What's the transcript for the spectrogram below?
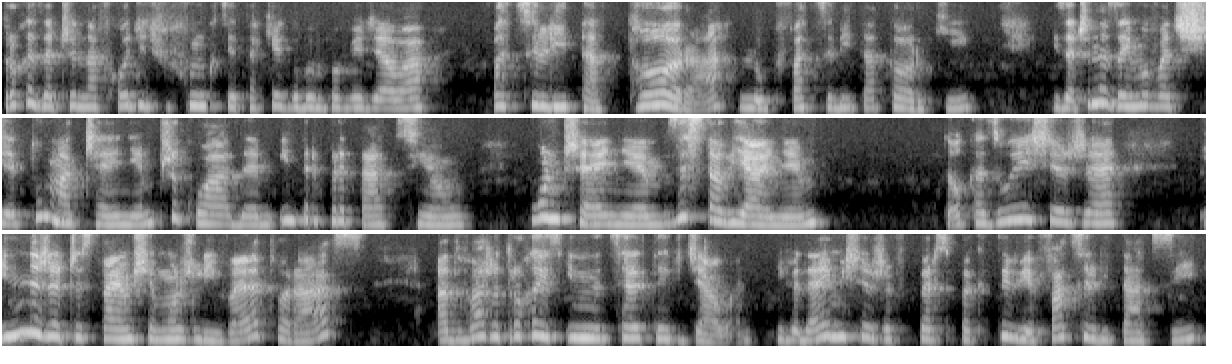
trochę zaczyna wchodzić w funkcję takiego, bym powiedziała, facylitatora lub facylitatorki i zaczyna zajmować się tłumaczeniem, przykładem, interpretacją, łączeniem, zestawianiem, to okazuje się, że inne rzeczy stają się możliwe, to raz, a dwa, że trochę jest inny cel tych działań. I wydaje mi się, że w perspektywie facylitacji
